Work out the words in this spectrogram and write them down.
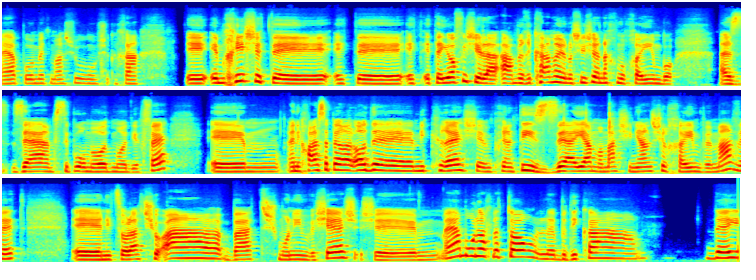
היה פה באמת משהו שככה אה, המחיש את, אה, את, אה, את, את היופי של המרקם האנושי שאנחנו חיים בו. אז זה היה סיפור מאוד מאוד יפה. אני יכולה לספר על עוד מקרה שמבחינתי זה היה ממש עניין של חיים ומוות. ניצולת שואה בת 86 שהיה אמור להיות לתור לבדיקה די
